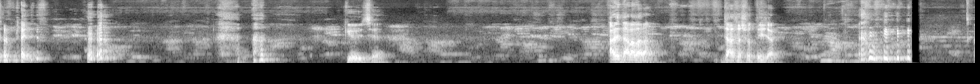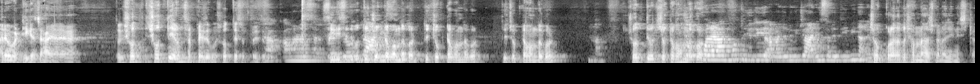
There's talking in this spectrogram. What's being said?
সারপ্রাইজ কি হয়েছে? আরে দাঁড়া দাঁড়া। যা যা সত্যি যা। আরে বাবা ঠিক আছে আয় আয় আয়। তোকে সত্যি সত্যি এখন সারপ্রাইজ দেবো সত্যি সারপ্রাইজ দেবো। থাক, আমার সিরিয়াসলি দেবো। তুই চোখটা বন্ধ কর তুই চোখটা বন্ধ কর তুই চোখটা বন্ধ কর। সত্যি বলতে চোখটা বন্ধ কর। খোলা রাখব তুই যদি আমার জন্য কিছু আনিস তাহলে দিবি না চোখ খোলা থাকলে সামনে আসবে না জিনিসটা।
